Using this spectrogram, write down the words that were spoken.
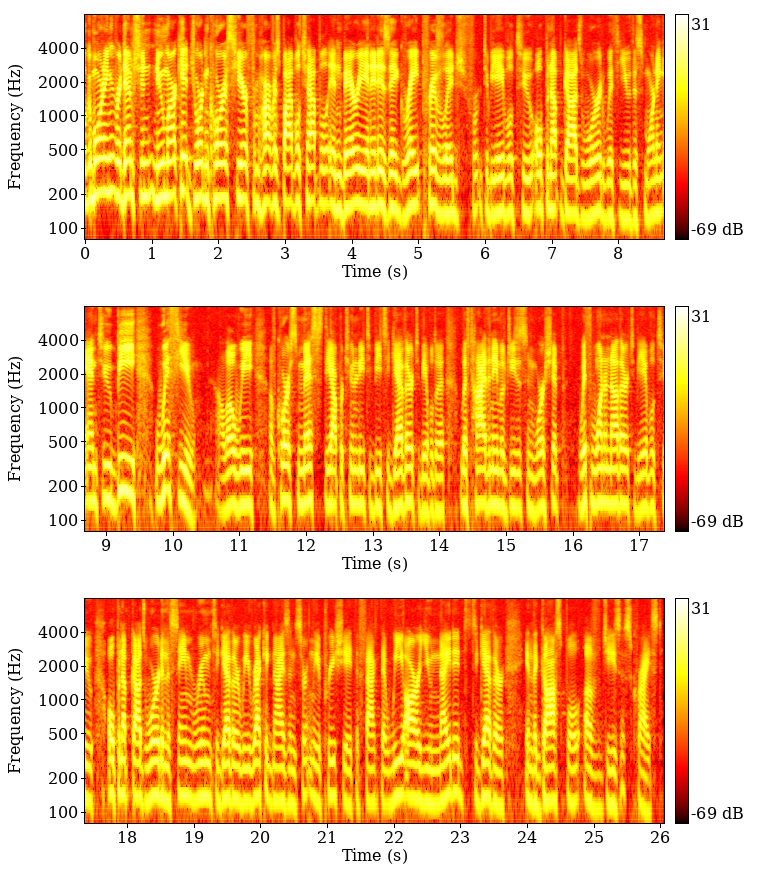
Well, good morning, Redemption Newmarket. Jordan Chorus here from Harvest Bible Chapel in Barrie, and it is a great privilege for, to be able to open up God's Word with you this morning and to be with you. Although we, of course, miss the opportunity to be together, to be able to lift high the name of Jesus in worship, with one another, to be able to open up God's Word in the same room together, we recognize and certainly appreciate the fact that we are united together in the gospel of Jesus Christ.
